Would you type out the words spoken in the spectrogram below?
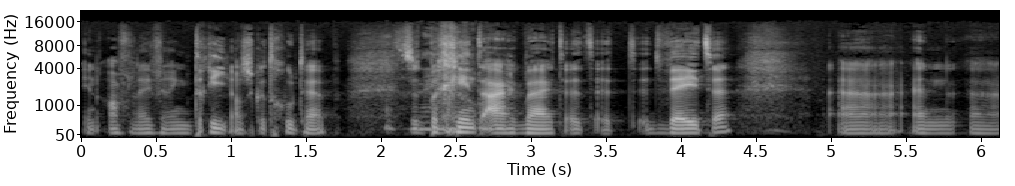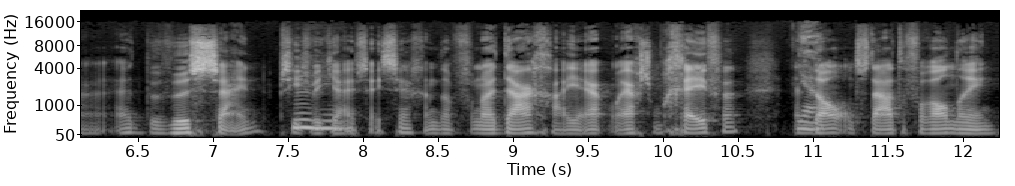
in aflevering 3, als ik het goed heb. Dus het begint eigenlijk bij het, het, het, het weten eh, en eh, het bewustzijn. Precies wat Mhm. jij steeds zegt. En dan vanuit daar ga je er, ergens om geven. En Ja. dan ontstaat de verandering.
